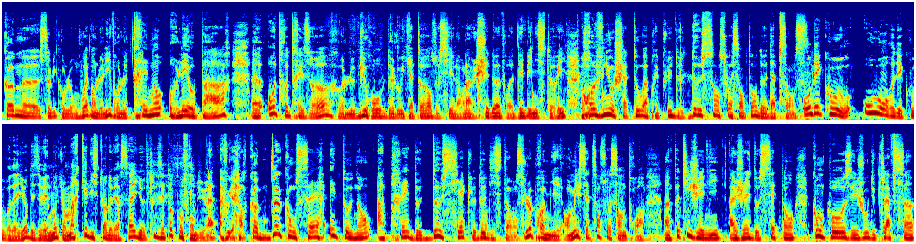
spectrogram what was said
comme euh, celui que l'on voit dans le livre Le traîneau au léopard. Euh, autre trésor, le bureau de Louis XIV aussi, alors là, un chef-d'œuvre d'ébénisterie, revenu au château après plus de 260 ans d'absence. On découvre ou on redécouvre d'ailleurs des événements qui ont marqué l'histoire de Versailles, euh, toutes époques confondues. hein. Ah oui, alors comme deux concerts étonnants à près de deux siècles de distance. Le premier, en 1763, un petit génie âgé de 7 ans compose et joue du clavecin.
